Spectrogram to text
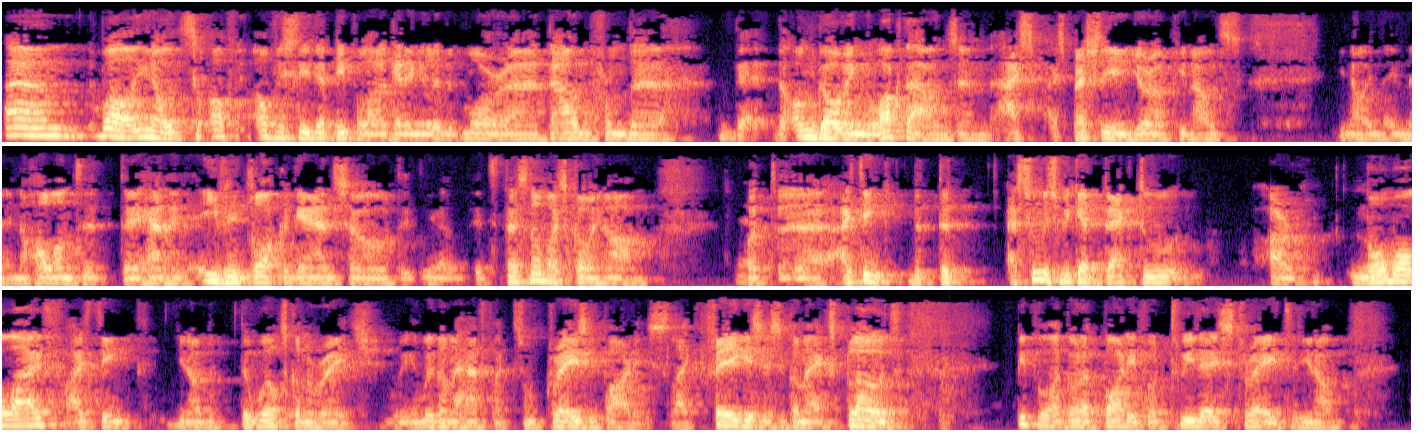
Um, well, you know, it's obviously that people are getting a little bit more uh, down from the, the the ongoing lockdowns, and especially in Europe, you know, it's you know, in, in, in Holland they had an evening clock again, so you know, it's, there's not much going on. But uh, I think that, that as soon as we get back to our normal life, I think you know the, the world's gonna rage. We, we're gonna have like some crazy parties. Like Vegas is gonna explode. People are gonna party for three days straight. You know,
